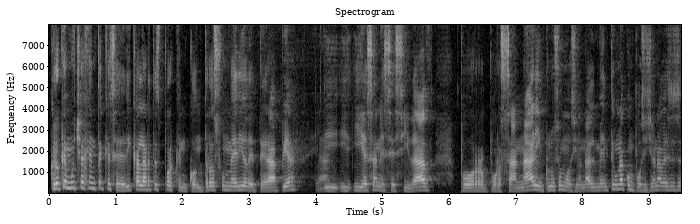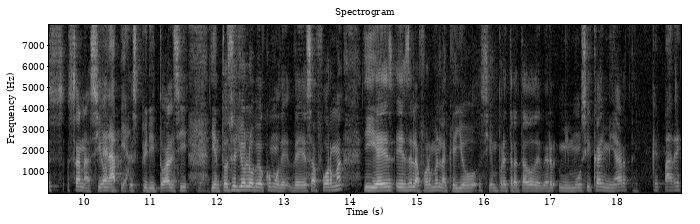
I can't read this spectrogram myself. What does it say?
Creo que mucha gente que se dedica al arte es porque encontró su medio de terapia y, esa necesidad por, por, sanar incluso emocionalmente. Una composición a veces es sanación espiritual, sí. Y entonces yo lo veo como de, esa forma y es, es, de la forma en la que yo siempre he tratado de ver mi música y mi arte. Qué padre.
